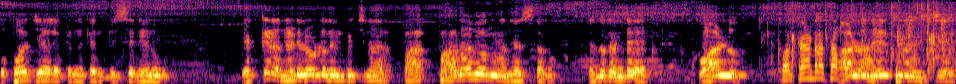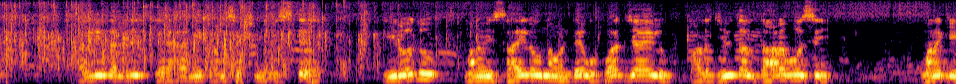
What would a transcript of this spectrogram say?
ఉపాధ్యాయులు ఎక్కడ కనిపిస్తే నేను ఎక్కడ నడి రోడ్లు కనిపించినా పా పాదాభివందనం చేస్తాను. ఎందుకంటే వాళ్ళు వాళ్ళు నేర్పిన విద్య తల్లి తండ్రి దేహాన్ని క్రమశిక్షణ ఇస్తే ఈరోజు మనం ఈ స్థాయిలో ఉన్నామంటే ఉపాధ్యాయులు వాళ్ళ జీవితాలు దారబోసి మనకి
